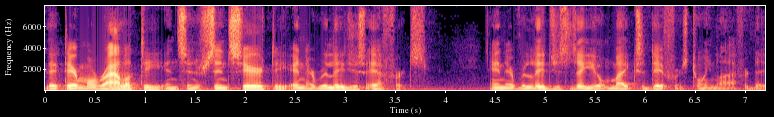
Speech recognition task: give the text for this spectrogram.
that their morality and sincerity and their religious efforts and their religious zeal makes a difference between life or death.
